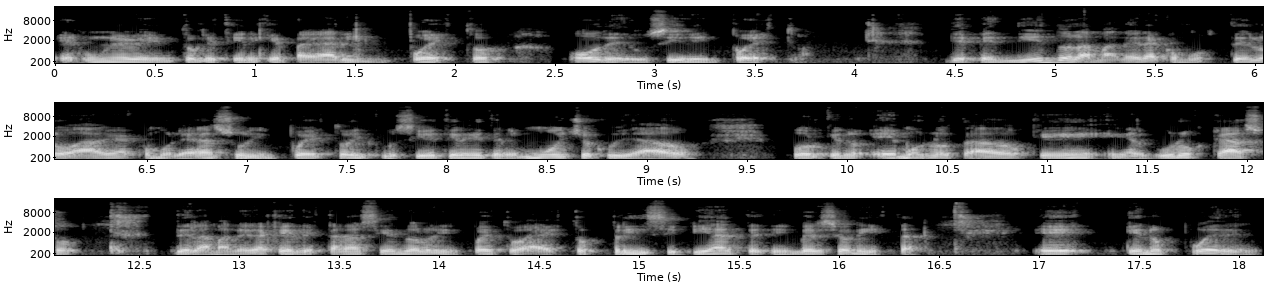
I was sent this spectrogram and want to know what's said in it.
Es un evento que tiene que pagar impuestos o deducir impuestos. Dependiendo de la manera como usted lo haga, como le hagan sus impuestos, inclusive tiene que tener mucho cuidado porque hemos notado que en algunos casos, de la manera que le están haciendo los impuestos a estos principiantes de inversionistas, es que no pueden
